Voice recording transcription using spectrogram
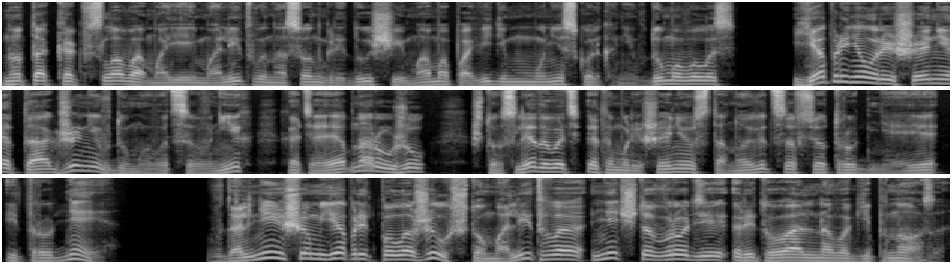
Но так как в слова моей молитвы на сон грядущий мама, по-видимому, нисколько не вдумывалась, я принял решение также не вдумываться в них, хотя и обнаружил, что следовать этому решению становится все труднее и труднее. В дальнейшем я предположил, что молитва — нечто вроде ритуального гипноза.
